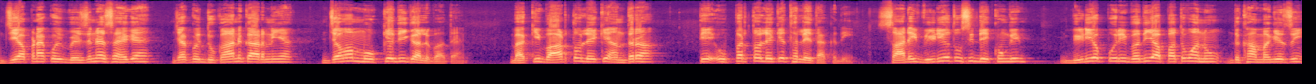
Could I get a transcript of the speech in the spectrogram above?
ਜੇ ਆਪਣਾ ਕੋਈ ਬਿਜ਼ਨਸ ਹੈਗਾ ਜਾਂ ਕੋਈ ਦੁਕਾਨ ਕਰਨੀ ਹੈ, ਜਮਾ ਮੌਕੇ ਦੀ ਗੱਲਬਾਤ ਹੈ। ਬਾਕੀ ਬਾਹਰ ਤੋਂ ਲੈ ਕੇ ਅੰਦਰ ਆ ਤੇ ਉੱਪਰ ਤੋਂ ਲੈ ਕੇ ਥੱਲੇ ਤੱਕ ਦੀ। ਸਾਰੀ ਵੀਡੀਓ ਤੁਸੀਂ ਦੇਖੋਗੇ। ਵੀਡੀਓ ਪੂਰੀ ਵਧੀਆ ਆਪਾਂ ਤੁਹਾਨੂੰ ਦਿਖਾਵਾਂਗੇ ਅਸੀਂ।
